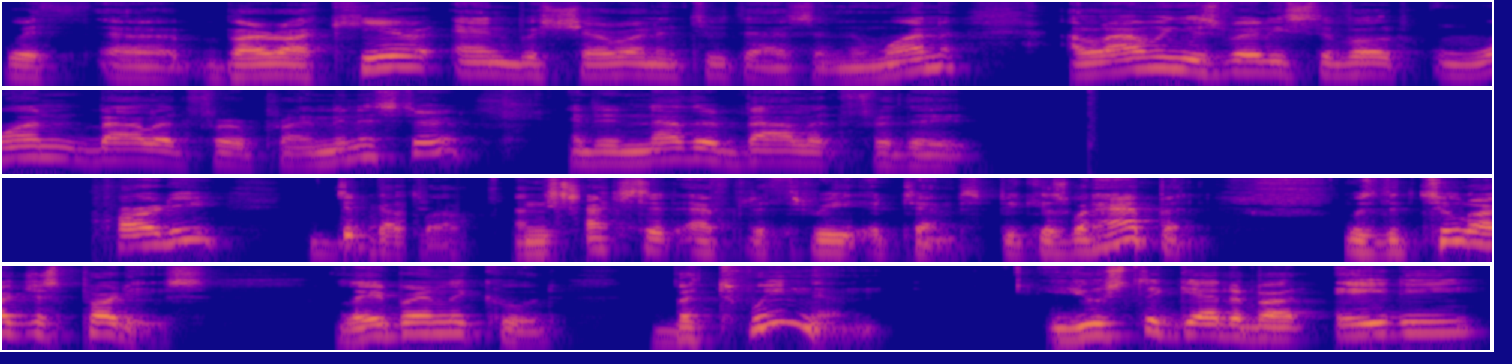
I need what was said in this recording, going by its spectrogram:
with uh, Barak here, and with Sharon in 2001, allowing Israelis to vote one ballot for a prime minister and another ballot for the party did well and after three attempts. Because what happened was the two largest parties, Labor and Likud, between them used to get about 80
